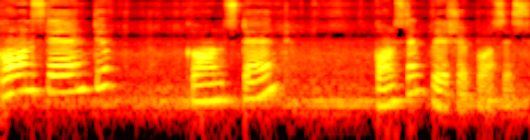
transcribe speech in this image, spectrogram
constant constant constant pressure process.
